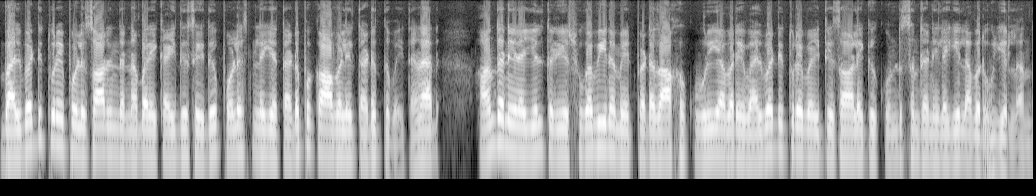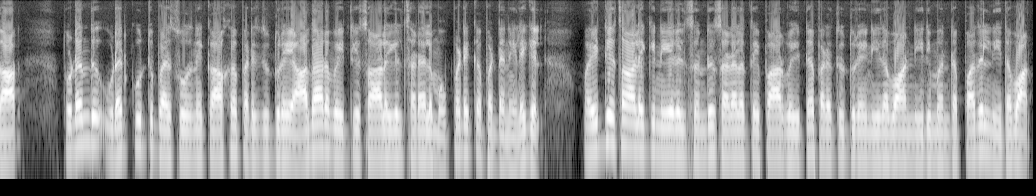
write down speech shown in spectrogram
வல்வெட்டித்துறை போலீசார் இந்த நபரை கைது செய்து போலீஸ் நிலைய தடுப்பு காவலில் தடுத்து வைத்தனர். அந்த நிலையில் திடீர் சுகவீனம் ஏற்பட்டதாக கூறி அவரை வல்வெட்டித்துறை வைத்தியசாலைக்கு கொண்டு சென்ற நிலையில் அவர் உயிரிழந்தார். தொடர்ந்து உடற்கூற்று பரிசோதனைக்காக பருத்தித்துறை ஆதார வைத்தியசாலையில் சடலம் ஒப்படைக்கப்பட்ட நிலையில் வைத்தியசாலைக்கு நேரில் சென்று சடலத்தை பார்வையிட்ட பருத்தித்துறை நீதவான் நீதிமன்ற பதில் நீதவான்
